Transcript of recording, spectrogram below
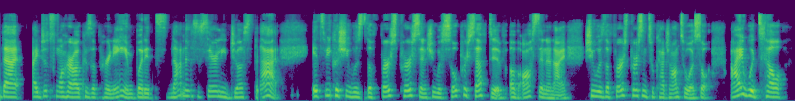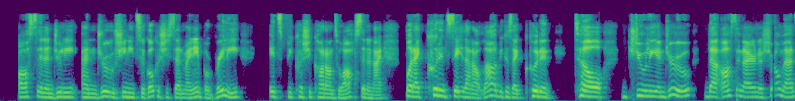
that I just want her out because of her name, but it's not necessarily just that. It's because she was the first person, she was so perceptive of Austin and I. She was the first person to catch on to us. So I would tell Austin and Julie and Drew she needs to go because she said my name, but really it's because she caught on to Austin and I. But I couldn't say that out loud because I couldn't tell Julie and Drew that Austin and I are in a showmance.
